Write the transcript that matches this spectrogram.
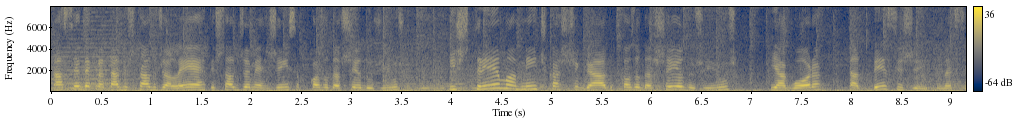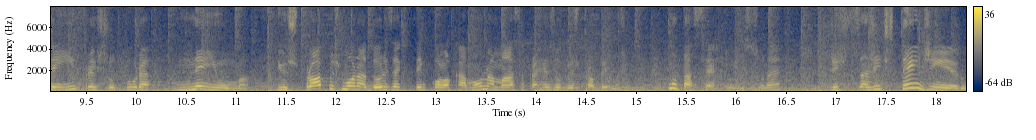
a ser decretado estado de alerta, estado de emergência por causa da cheia dos rios, extremamente castigado por causa da cheia dos rios e agora está desse jeito, né? sem infraestrutura nenhuma. E os próprios moradores é que tem que colocar a mão na massa para resolver os problemas. Não está certo isso, né? A gente, a gente tem dinheiro.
